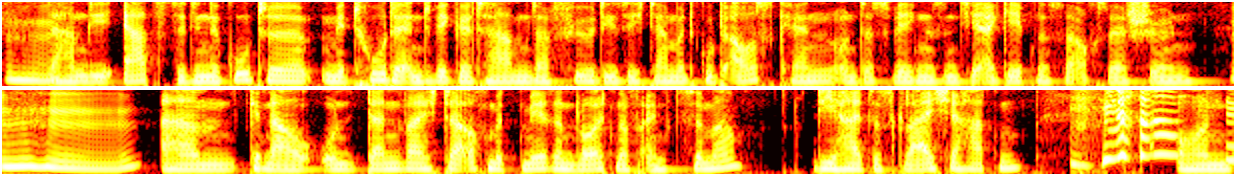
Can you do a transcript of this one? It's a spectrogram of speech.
Mhm. Da haben die Ärzte, die eine gute Methode entwickelt haben dafür, die sich damit gut auskennen und deswegen sind die Ergebnisse auch sehr schön. Mhm. Ähm, genau, und dann war ich da auch mit mehreren Leuten auf einem Zimmer, die halt das Gleiche hatten. Und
